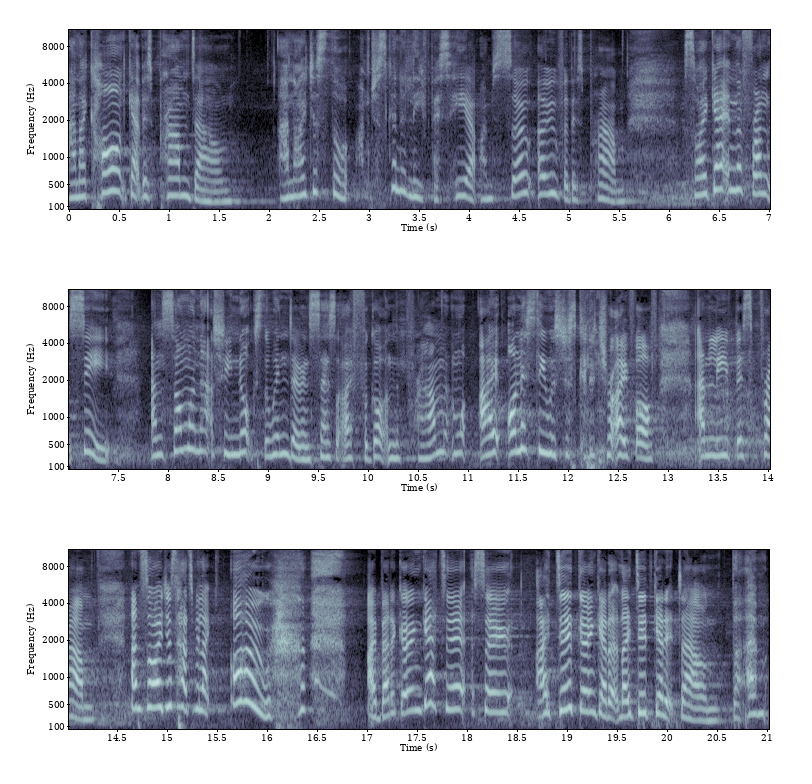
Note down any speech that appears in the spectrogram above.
and I can't get this pram down. And I just thought, I'm just going to leave this here. I'm so over this pram. So I get in the front seat, and someone actually knocks the window and says I've forgotten the pram. And I honestly was just going to drive off and leave this pram. And so I just had to be like, oh, I better go and get it. So I did go and get it, and I did get it down. But um,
